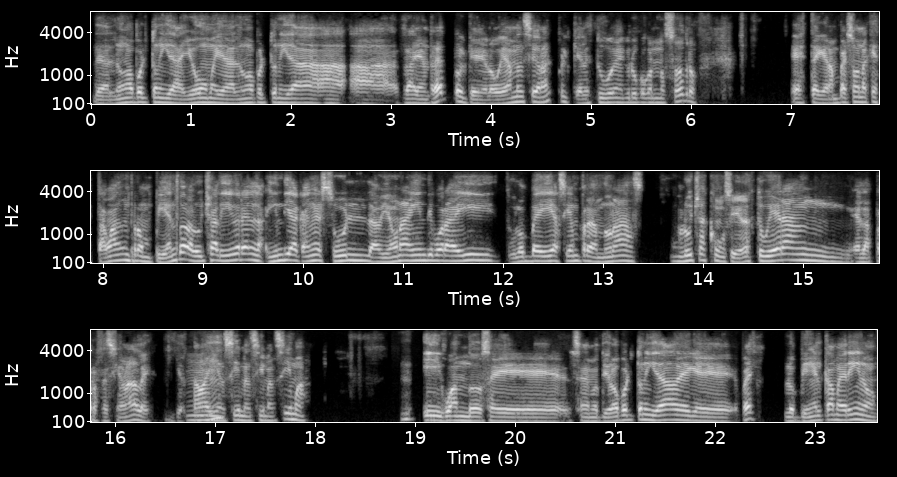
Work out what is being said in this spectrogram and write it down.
de darle una oportunidad a Yoma y de darle una oportunidad a, a Ryan Red, porque lo voy a mencionar, porque él estuvo en el grupo con nosotros. Este, que eran personas que estaban rompiendo la lucha libre en la India, acá en el sur, había una indie por ahí, tú los veías siempre dando unas luchas como si ellos estuvieran en las profesionales. Yo estaba ahí encima, encima, encima. Y cuando se, se nos dio la oportunidad de que, pues, los vi en el camerino,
